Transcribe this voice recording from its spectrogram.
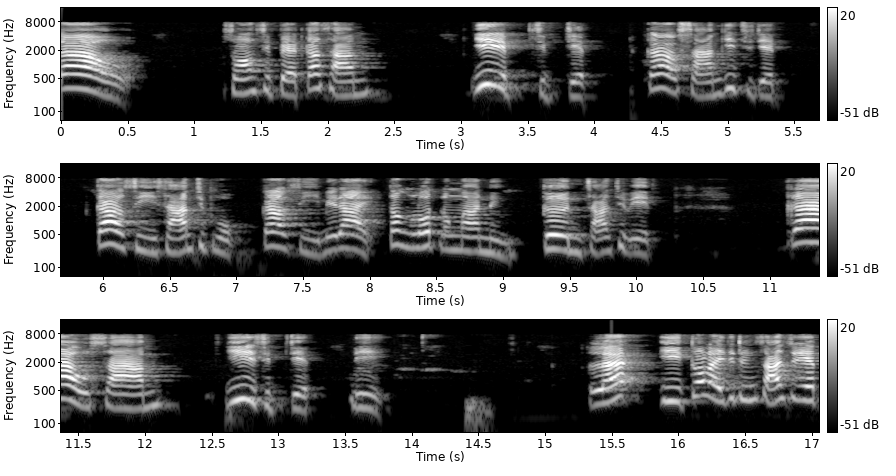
9 2 18 9 3 27 9 3 27 9 4 36 9 4 ไม่ได้ ต้องลดลงมา 1 เกิน 31 9 3 27 นี่ และอีกเท่าไหร่จะถึงสามสิบเอ็ด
